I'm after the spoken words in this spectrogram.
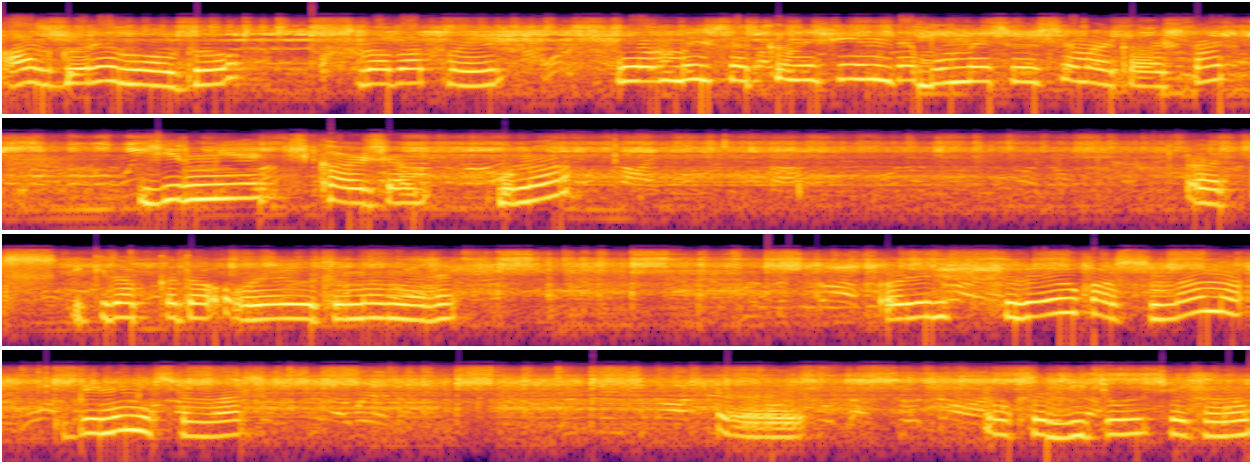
Az görev oldu. Kusura bakmayın. Bu 15 dakikanın şeyini de bulmaya çalışacağım arkadaşlar. 20'ye çıkaracağım bunu. Evet. 2 dakikada oraya götürmem gerek. Öyle bir süre yok aslında ama benim için var. Ee, yoksa videoyu çekemem.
